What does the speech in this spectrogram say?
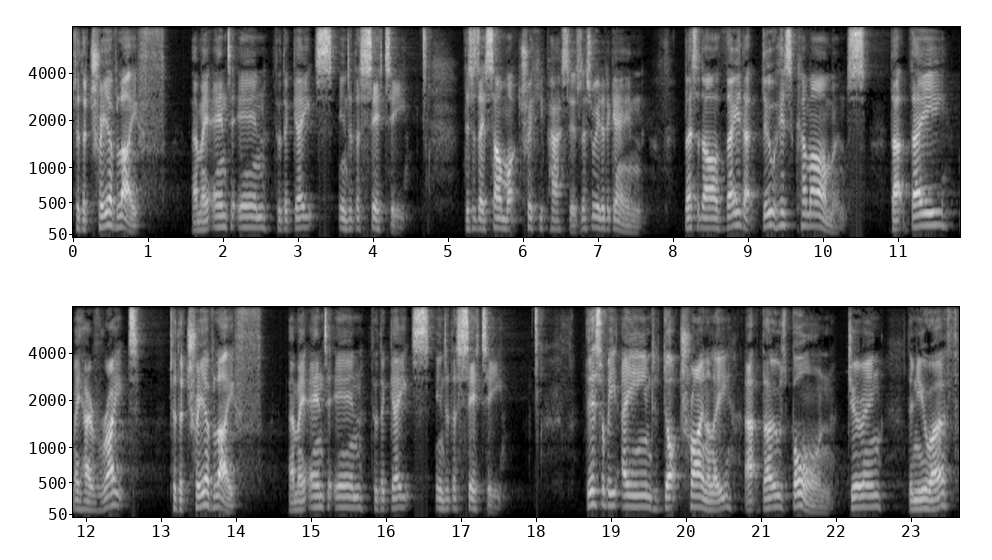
to the tree of life and may enter in through the gates into the city. This is a somewhat tricky passage. Let's read it again. Blessed are they that do his commandments, that they may have right to the tree of life and may enter in through the gates into the city. This will be aimed doctrinally at those born during the new earth,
